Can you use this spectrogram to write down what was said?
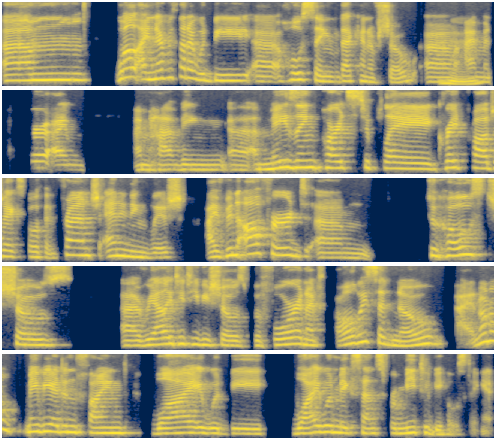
Um, well, I never thought I would be uh, hosting that kind of show. Um, mm-hmm. I'm an actor. I'm I'm having uh, amazing parts to play, great projects both in French and in English. I've been offered um, to host shows uh, reality TV shows before, and I've always said no. I don't know. Maybe I didn't find why it would be why it would make sense for me to be hosting it.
